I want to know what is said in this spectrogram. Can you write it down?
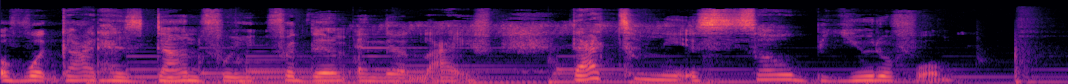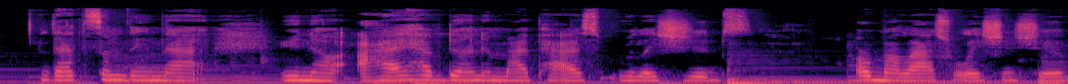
of what God has done for you, for them in their life. That to me is so beautiful. That's something that you know I have done in my past relationships or my last relationship.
